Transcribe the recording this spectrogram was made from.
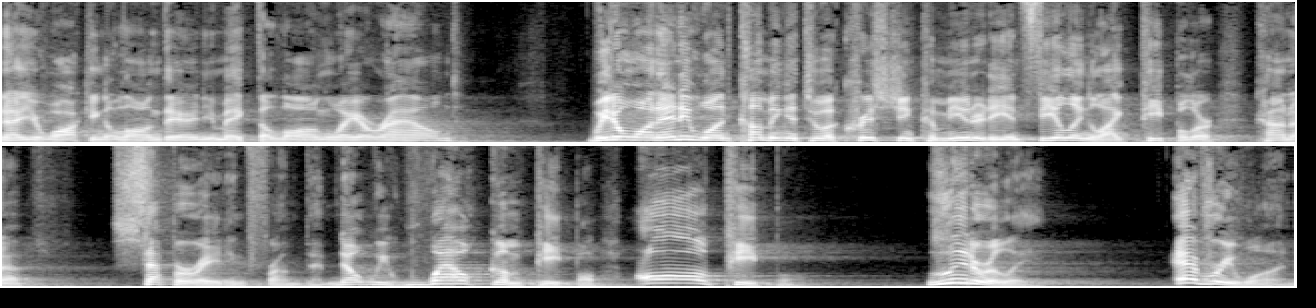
Now you're walking along there and you make the long way around. We don't want anyone coming into a Christian community and feeling like people are kind of separating from them. No, we welcome people, all people, literally, everyone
